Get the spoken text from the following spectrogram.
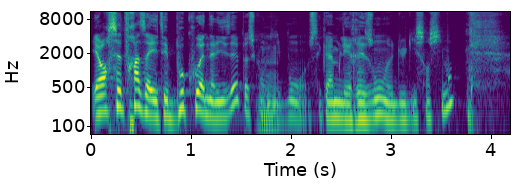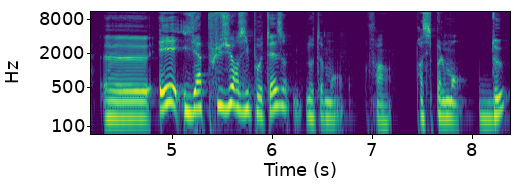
Et alors cette phrase a été beaucoup analysée parce qu'on mmh. dit bon, c'est quand même les raisons euh, du licenciement. Euh, et il y a plusieurs hypothèses, notamment, enfin principalement deux.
